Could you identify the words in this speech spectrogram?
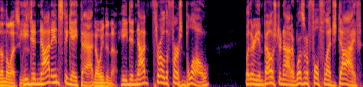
nonetheless, he, was, he did not instigate that. No, he did not. He did not throw the first blow. Whether he embellished or not, it wasn't a full fledged dive.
